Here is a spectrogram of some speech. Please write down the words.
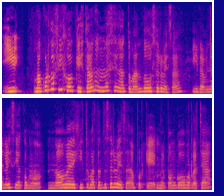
Y me acuerdo fijo que estaban en una cena tomando cerveza y la mina le decía como, no me dejís tomar tanta cerveza porque me pongo borracha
